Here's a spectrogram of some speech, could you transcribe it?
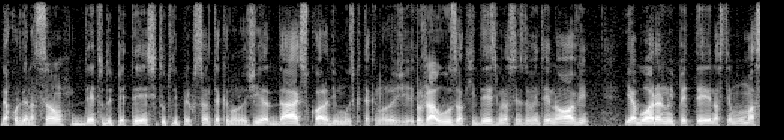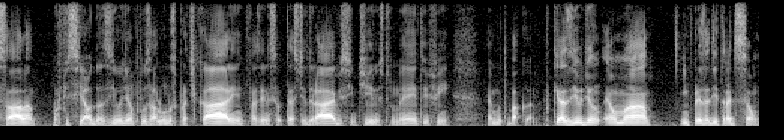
da coordenação, dentro do IPT, Instituto de Percussão e Tecnologia da Escola de Música e Tecnologia. Eu já uso aqui desde 1999 e agora no IPT nós temos uma sala oficial da Zildjian para os alunos praticarem, fazerem seu test drive, sentirem o instrumento, enfim, é muito bacana. Porque a Zildjian é uma empresa de tradição.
